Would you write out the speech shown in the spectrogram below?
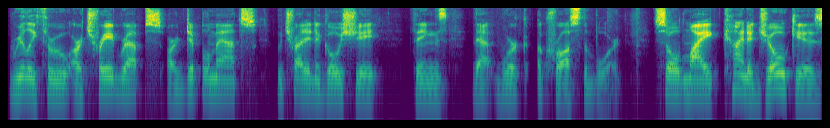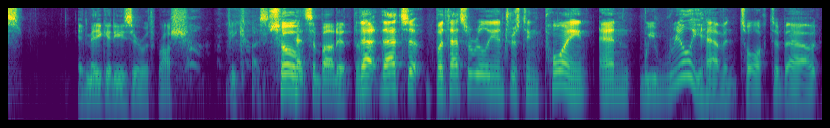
really through our trade reps, our diplomats who try to negotiate things that work across the board. So my kind of joke is it may get easier with Russia because So that's about it. Though. That that's a but that's a really interesting point, and we really haven't talked about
